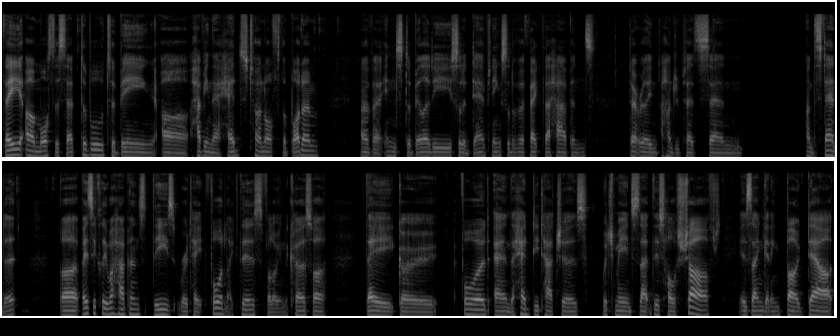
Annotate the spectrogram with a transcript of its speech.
they are more susceptible to being uh having their heads turn off the bottom, of an instability, sort of dampening sort of effect that happens. Don't really 100% understand it, but basically what happens, these rotate forward like this, following the cursor. They go forward and the head detaches, which means that this whole shaft is then getting bugged out.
